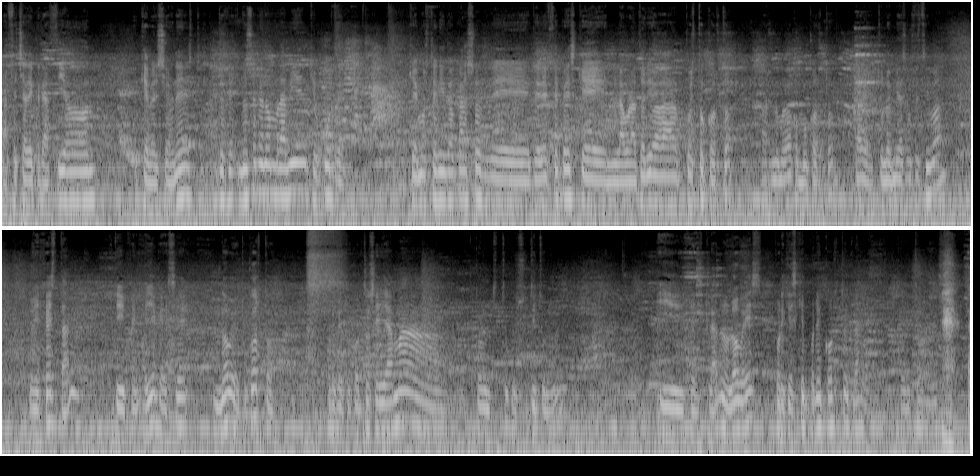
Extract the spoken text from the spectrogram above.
la fecha de creación, qué versión es. Entonces, no se renombra bien, ¿qué ocurre? que hemos tenido casos de, de DCPs que el laboratorio ha puesto corto, ha renombrado como corto. Tú lo envías a un festival, lo ingestan, te dicen, oye, que ese no veo tu corto, porque tu corto se llama con un título, con su título, ¿no? Y dices, claro, no lo ves, porque es que pone corto, claro. corto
